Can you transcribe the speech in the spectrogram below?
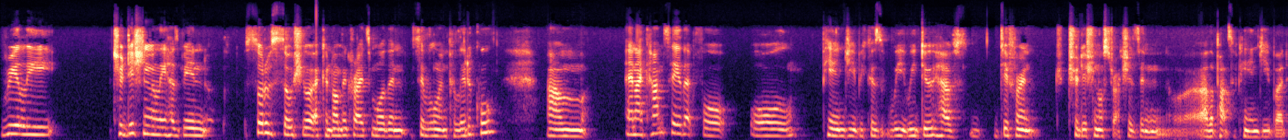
really traditionally has been sort of socio-economic rights more than civil and political. Um, and i can't say that for all PNG because we, we do have different traditional structures in uh, other parts of PNG. But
